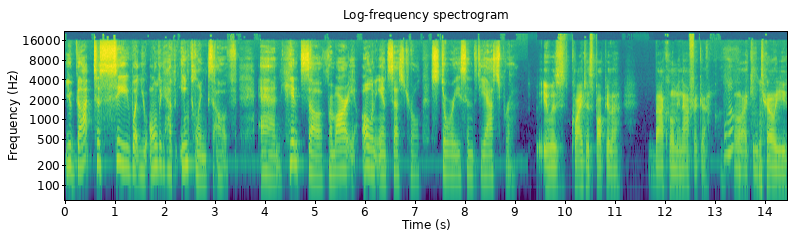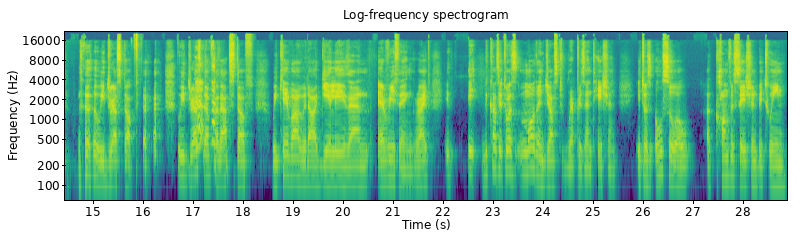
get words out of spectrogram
you got to see what you only have inklings of and hints of from our own ancestral stories in the diaspora. It was quite as popular back home in Africa. Oh, I can tell you. we dressed up. we dressed up for that stuff. We came out with our geles and everything, right? It, it, because it was more than just representation. It was also a, a conversation between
